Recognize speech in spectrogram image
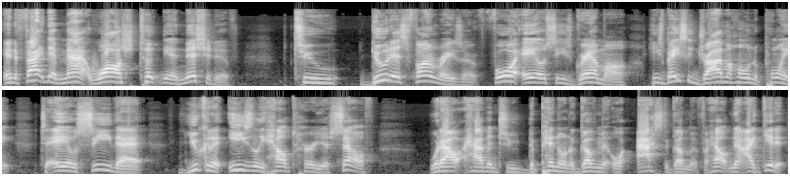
And the fact that Matt Walsh took the initiative to do this fundraiser for AOC's grandma, he's basically driving home the point to AOC that you could have easily helped her yourself without having to depend on the government or ask the government for help. Now, I get it.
